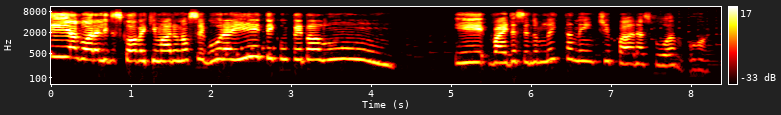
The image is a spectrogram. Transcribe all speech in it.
E agora ele descobre que Mario não segura e tem com o P-Balloon. E vai descendo lentamente para sua morte.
